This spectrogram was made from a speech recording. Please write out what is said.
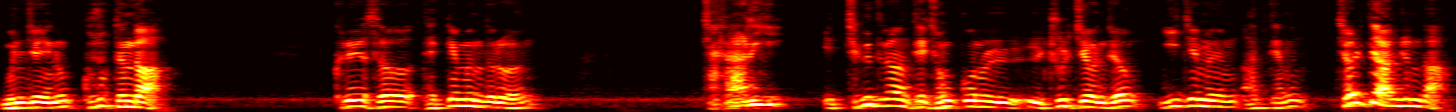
문재인은 구속된다. 그래서 대깨문들은 차라리 지그들한테 정권을 줄지언정 이재명한테는 절대 안 준다.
